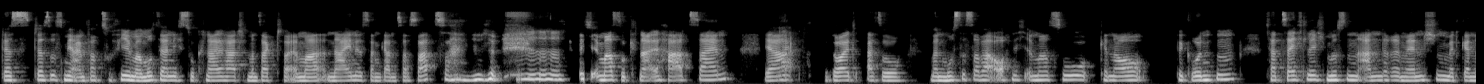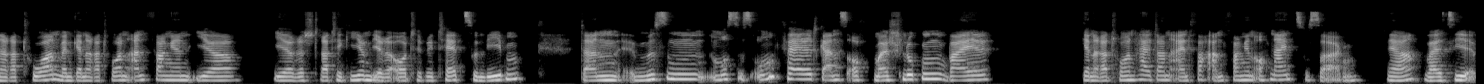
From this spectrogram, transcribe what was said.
Das, das ist mir einfach zu viel. Man muss ja nicht so knallhart, man sagt zwar immer, nein ist ein ganzer Satz. nicht immer so knallhart sein. Ja. ja. Bedeutet, also man muss es aber auch nicht immer so genau begründen. Tatsächlich müssen andere Menschen mit Generatoren, wenn Generatoren anfangen, ihr, ihre Strategie und ihre Autorität zu leben, dann müssen, muss das Umfeld ganz oft mal schlucken, weil Generatoren halt dann einfach anfangen, auch Nein zu sagen. Ja, weil sie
